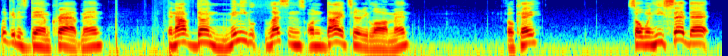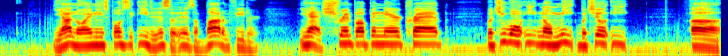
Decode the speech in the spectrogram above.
Look at this damn crab, man. And I've done many lessons on dietary law, man. Okay? So when he said that, yeah, I know I ain't even supposed to eat it. It's a, it's a bottom feeder. He had shrimp up in there, crab, but you won't eat no meat, but you'll eat, uh,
